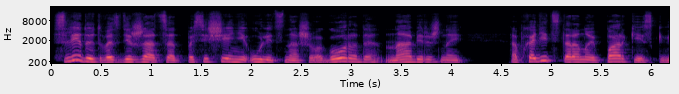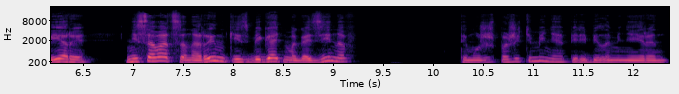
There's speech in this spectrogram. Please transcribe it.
следует воздержаться от посещений улиц нашего города, набережной, обходить стороной парки и скверы, не соваться на рынки, избегать магазинов». «Ты можешь пожить у меня», — перебила меня Ирен.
